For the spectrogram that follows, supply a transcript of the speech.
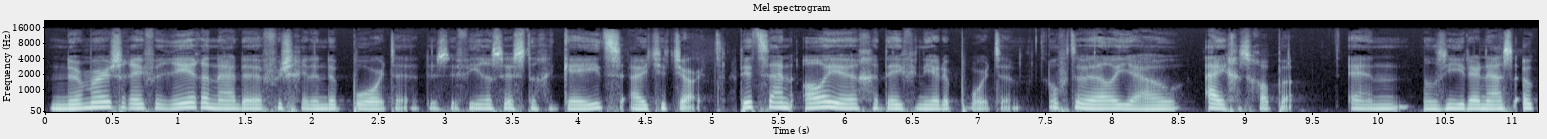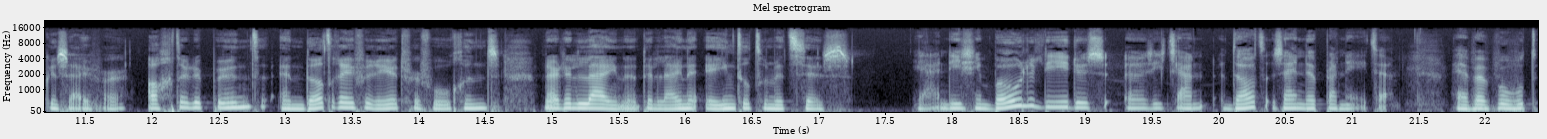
nummers refereren naar de verschillende poorten, dus de 64 gates uit je chart. Dit zijn al je gedefinieerde poorten, oftewel jouw eigenschappen. En dan zie je daarnaast ook een cijfer achter de punt en dat refereert vervolgens naar de lijnen, de lijnen 1 tot en met 6. Ja, en die symbolen die je dus uh, ziet staan, dat zijn de planeten. We hebben bijvoorbeeld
